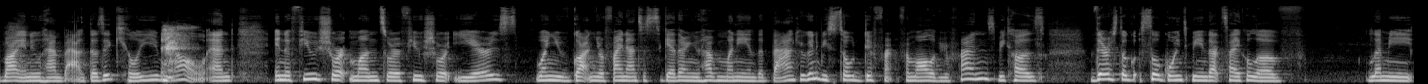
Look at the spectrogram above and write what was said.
buy a new handbag. Does it kill you? No. and in a few short months or a few short years, when you've gotten your finances together and you have money in the bank, you're going to be so different from all of your friends because they're still still going to be in that cycle of let me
